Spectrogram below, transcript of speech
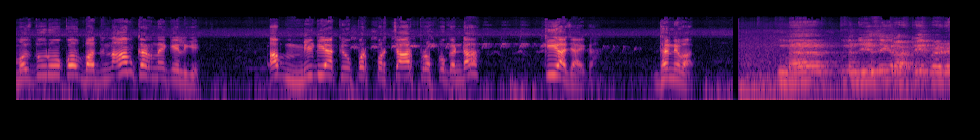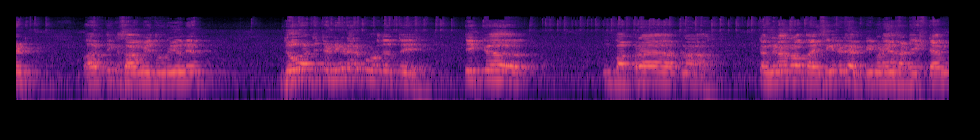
मज़दूरों को बदनाम करने के लिए अब मीडिया के ऊपर प्रचार प्रोपोगंडा किया जाएगा। धन्यवाद। मैं मनजीत सिंह, राष्ट्रीय प्रेसिडेंट ਭਾਰਤੀ ਕਿਸਾਨ ਮਜ਼ਦੂਰ ਯੂਨੀਅਨ, ਜੋ ਅੱਜ ਚੰਡੀਗੜ੍ਹ 에ਅਰਪੋਰਟ ਦੇ ਉੱਤੇ ਇੱਕ ਵਾਪਰਾ ਆਪਣਾ ਕੰਗਣਾ ਰੌਤ ਆਏ ਸੀਗੇ, ਜਿਹੜੇ ਐਮਪੀ ਬਣੇ ਆ ਸਾਡੇ ਇਸ ਟਾਈਮ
